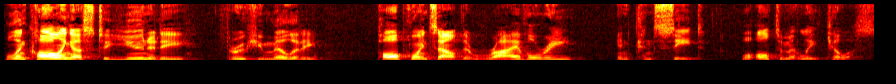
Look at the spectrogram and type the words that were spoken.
Well, in calling us to unity through humility, Paul points out that rivalry and conceit will ultimately kill us.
